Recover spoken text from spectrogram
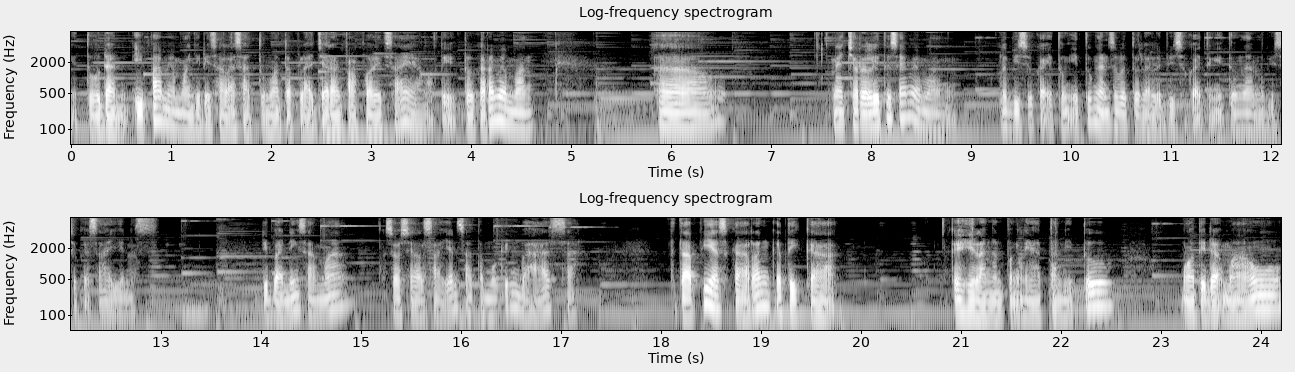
Itu dan IPA memang jadi salah satu mata pelajaran favorit saya waktu itu karena memang uh, natural itu saya memang lebih suka hitung-hitungan sebetulnya lebih suka hitung-hitungan lebih suka science dibanding sama social science atau mungkin bahasa. Tetapi ya sekarang ketika kehilangan penglihatan itu mau tidak mau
